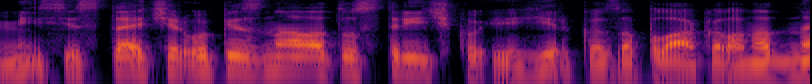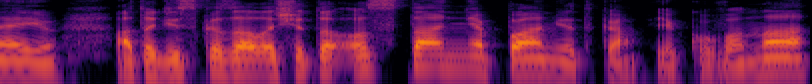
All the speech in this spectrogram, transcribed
Місіс Тетчер упізнала ту стрічку і гірко заплакала над нею, а тоді сказала, що то остання пам'ятка, яку вона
